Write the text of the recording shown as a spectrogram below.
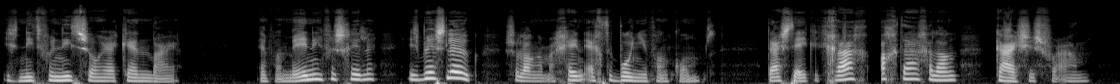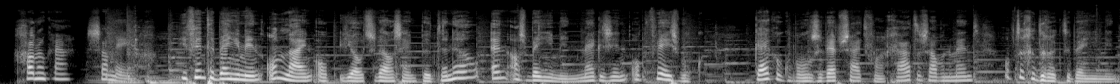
is niet voor niets zo herkenbaar. En van mening verschillen is best leuk, zolang er maar geen echte bonje van komt. Daar steek ik graag acht dagen lang kaarsjes voor aan. Chanukka Sameach. Je vindt de Benjamin online op joodswelzijn.nl en als Benjamin Magazine op Facebook. Kijk ook op onze website voor een gratis abonnement op de gedrukte Benjamin.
